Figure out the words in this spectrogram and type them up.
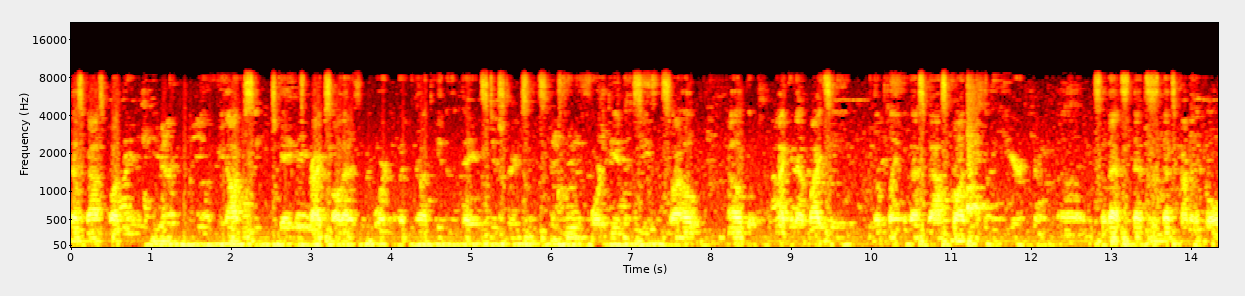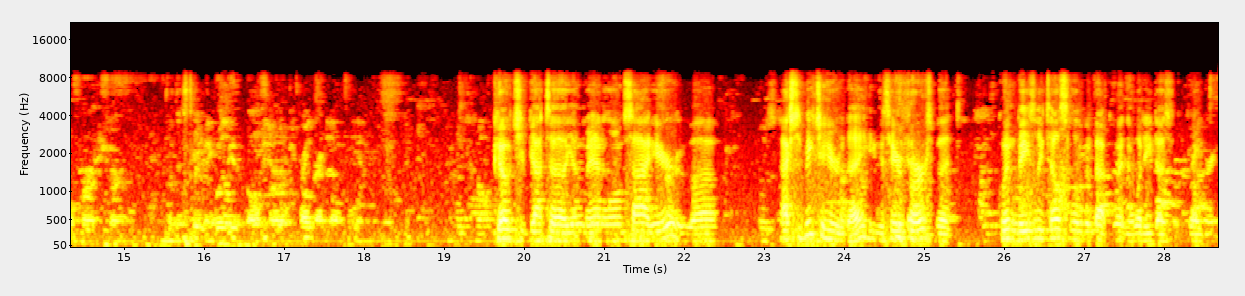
best basketball at the end of the year. Um, I mean, obviously, each game is practice, all that is important, but you know, at the end of the day, it's districts, it's, it's moving forward at the end of the season. So I hope, I hope I can have my team, you know, playing the best basketball at the end of the year. Um, so that's that's that's kind of the goal for for, for this team. It will be the goal for the program going forward. Coach, you've got a young man alongside here who uh, actually beat you here today. He was here first, but Quentin Beasley, tell us a little bit about Quentin and what he does for the program.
